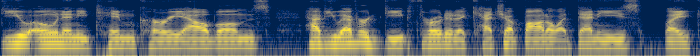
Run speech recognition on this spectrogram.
Do you own any Tim Curry albums? Have you ever deep throated a ketchup bottle at Denny's? Like,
